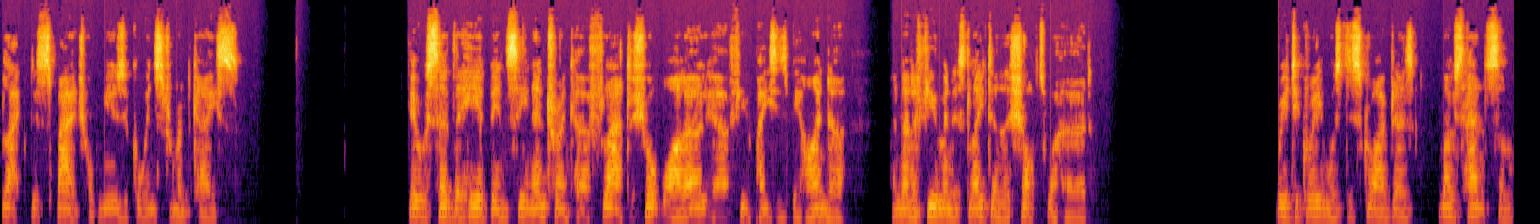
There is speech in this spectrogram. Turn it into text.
black dispatch or musical instrument case. It was said that he had been seen entering her flat a short while earlier, a few paces behind her, and that a few minutes later the shots were heard. Rita Green was described as most handsome,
